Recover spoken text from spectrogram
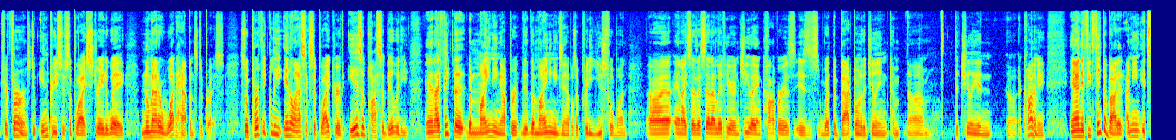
for firms to increase their supply straight away, no matter what happens to price. So perfectly inelastic supply curve is a possibility, and I think the the mining upper the, the mining example is a pretty useful one. Uh, and I, as I said, I live here in Chile, and copper is is what the backbone of the Chilean um, the Chilean uh, economy. And if you think about it, I mean, it's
